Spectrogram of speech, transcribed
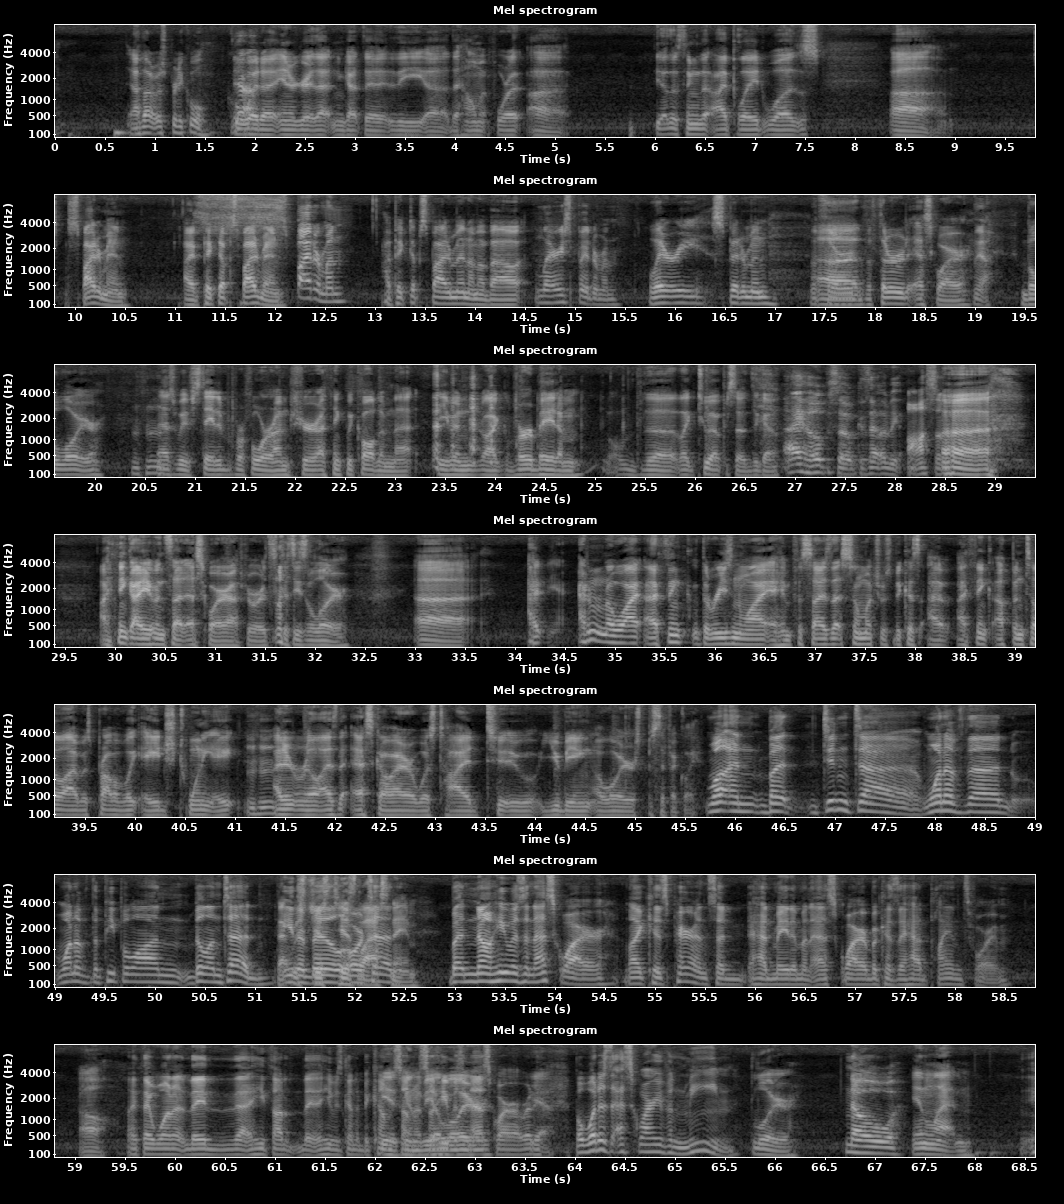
I thought it was pretty cool. Cool Yeah. way to integrate that and got the the uh, the helmet for it. Uh, the other thing that I played was uh, Spider Man. I picked up Spider Man. Spider-Man. I picked up Spider Man. I'm about Larry Spiderman. Larry Spiderman, The uh, the third Esquire, Yeah. the lawyer. As we've stated before, I'm sure I think we called him that, even like verbatim, the like two episodes ago. I hope so, because that would be awesome. Uh, I think I even said Esquire afterwards because he's a lawyer. Uh, I I don't know why. I think the reason why I emphasized that so much was because I I think up until I was probably age 28, Mm-hmm. I didn't realize that Esquire was tied to you being a lawyer specifically. well, and but didn't uh, one of the one of the people on Bill and Ted That either was just Bill his or last Ted? name. But no, he was an Esquire. Like his parents had had made him an Esquire because they had plans for him. Oh, Like they wanted they that he thought that he was going to become He something. gonna be so a he was an lawyer. Esquire already. Yeah. But what does Esquire even mean? lawyer No. in Latin.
